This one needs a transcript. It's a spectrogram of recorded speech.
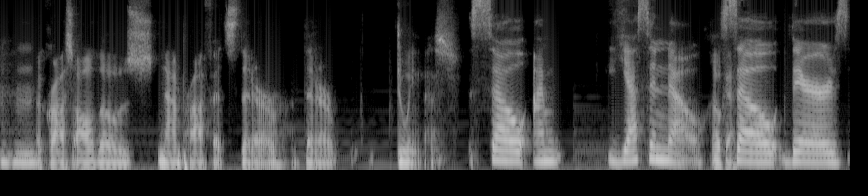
Mhm. across all those nonprofits that are that are doing this So I'm yes and no. Okay. So there's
